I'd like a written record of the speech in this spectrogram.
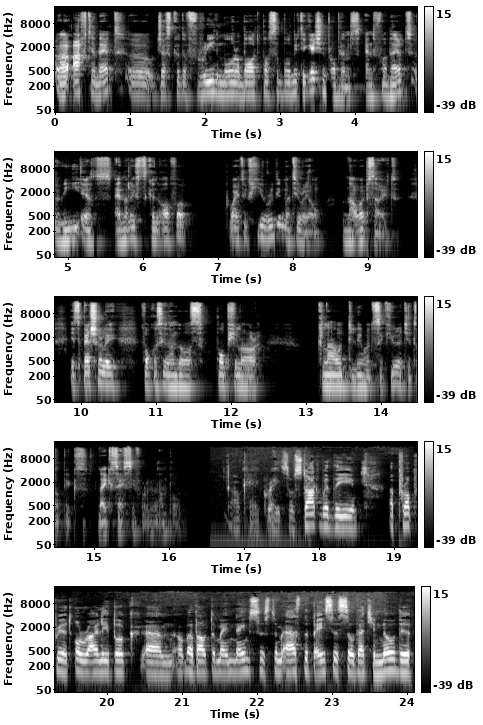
uh, after that, uh, just kind of read more about possible mitigation problems. And for that, we as analysts can offer quite a few reading material on our website especially focusing on those popular cloud delivered security topics like SASE, for example. Okay, great. So start with the appropriate O'Reilly book um, about domain name system as the basis, so that you know the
